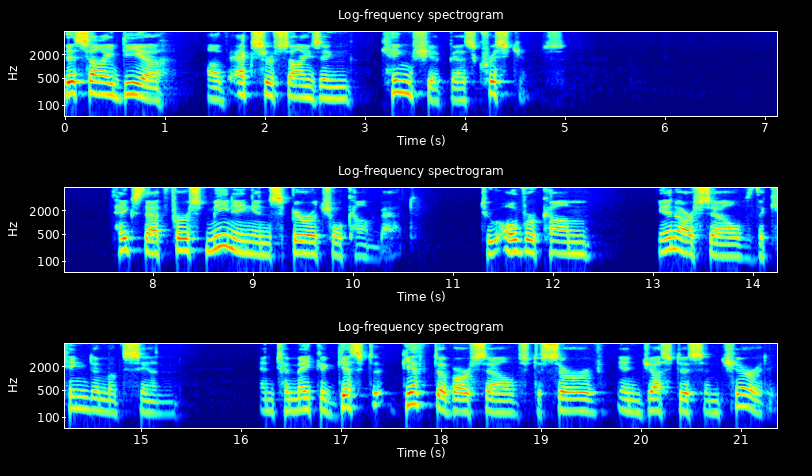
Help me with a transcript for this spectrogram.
This idea of exercising kingship as Christian takes that first meaning in spiritual combat to overcome in ourselves the kingdom of sin and to make a gift, gift of ourselves to serve in justice and charity.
